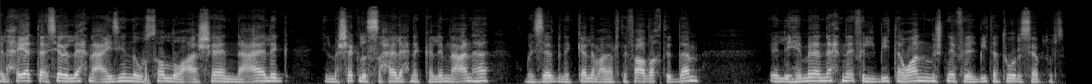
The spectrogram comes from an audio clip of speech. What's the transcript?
الحقيقة التأثير اللي إحنا عايزين نوصل له عشان نعالج المشاكل الصحية اللي إحنا اتكلمنا عنها وبالذات بنتكلم عن ارتفاع ضغط الدم اللي يهمنا إن إحنا نقفل البيتا 1 مش نقفل البيتا 2 receptors.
